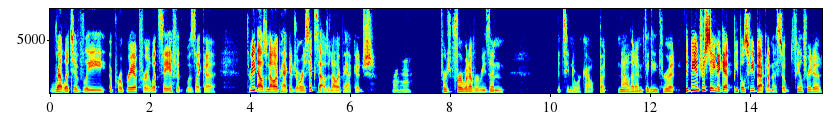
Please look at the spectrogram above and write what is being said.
relatively appropriate for let's say if it was like a $3000 package or a $6000 package mm-hmm. for for whatever reason it seemed to work out but now that i'm thinking through it it'd be interesting to get people's feedback on this so feel free to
